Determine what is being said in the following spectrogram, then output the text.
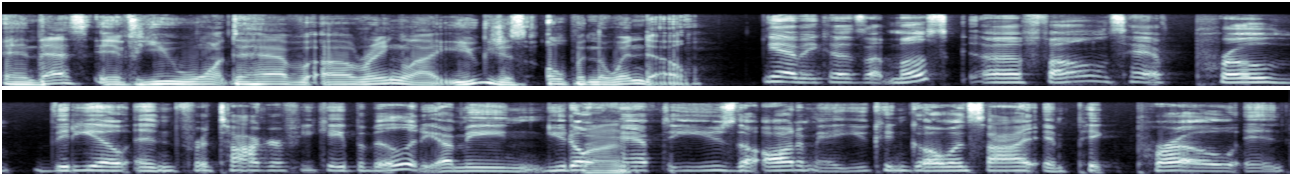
And that's if you want to have a ring light, you can just open the window. Yeah, because uh, most uh, phones have pro video and photography capability. I mean, you don't Right. have to use the automate. You can go inside and pick pro and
